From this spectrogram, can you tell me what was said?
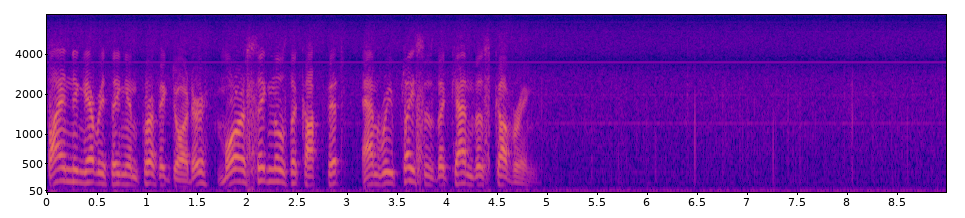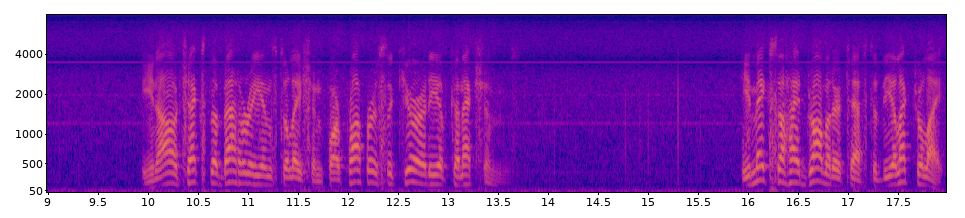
Finding everything in perfect order, Moore signals the cockpit and replaces the canvas covering. He now checks the battery installation for proper security of connections. He makes a hydrometer test of the electrolyte.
